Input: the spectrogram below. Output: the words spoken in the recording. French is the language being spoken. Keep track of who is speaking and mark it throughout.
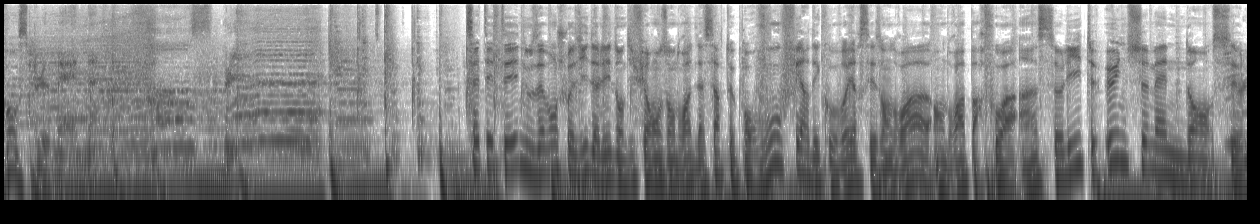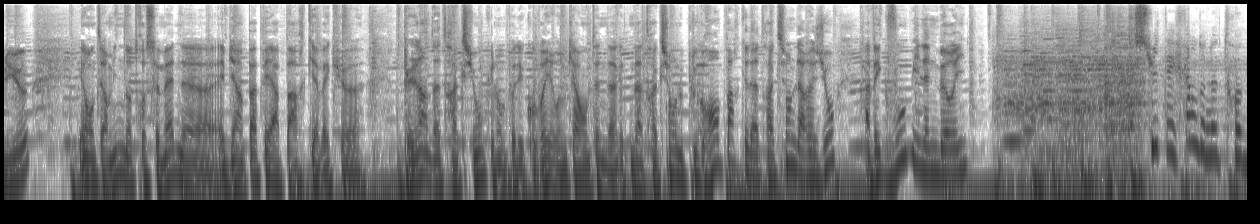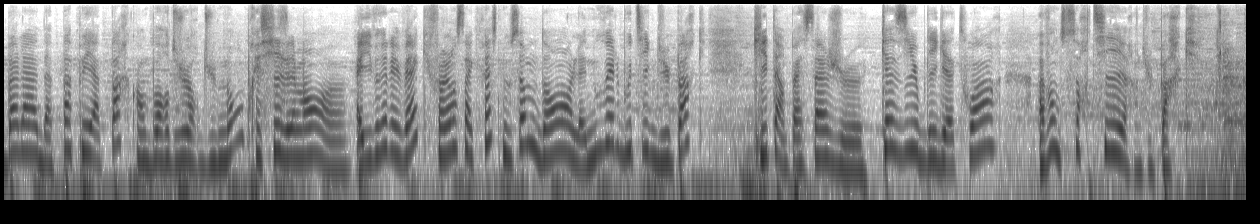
Speaker 1: France Bleu Maine. France Bleu. Cet été, nous avons choisi d'aller dans différents endroits de la Sarthe pour vous faire découvrir ces endroits, endroits parfois insolites. Une semaine dans ce lieu et on termine notre semaine euh, eh bien, Papé à Parc avec euh, plein d'attractions que l'on peut découvrir, une quarantaine d'attractions, le plus grand parc d'attractions de la région. Avec vous, Mylène Burry
Speaker 2: Suite et fin de notre balade à Papéa Parc en bordure du Mans, précisément euh, à Ivry-l'Évêque, Florian Sacrest, nous sommes dans la nouvelle boutique du parc qui est un passage euh, quasi obligatoire avant de sortir du parc.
